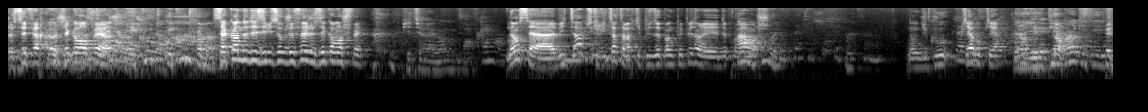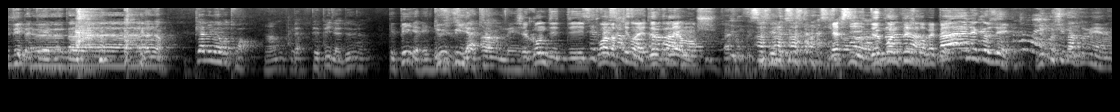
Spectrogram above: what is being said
Je sais faire, je sais comment faire. hein. Écoute, écoute, Romain. 52 des émissions que je fais, je sais comment je fais. Puis langue. Non, c'est à Victor, puisque Victor t'as marqué plus de points que Pépé dans les deux premières Ah, manches. Donc du coup, Pierre ou Pierre Non, il y avait Pierre 1 qui était. Pépé Euh, bah, Non, non. Pierre numéro 3. Non, Pépé, il a deux là. Pépé, il avait deux, Lui, il a un, mais. Je compte des, points marqués ça dans les deux travail. premières manches. Merci, deux points de plus pour Pépé. Bah, on a causé. Du coup, je suis pas premier. hein.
